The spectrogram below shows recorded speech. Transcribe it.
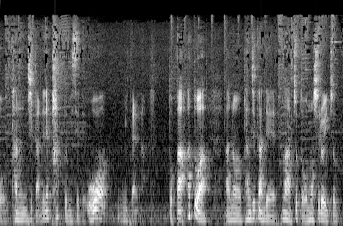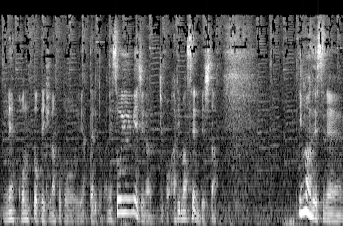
こう短時間でね、パッと見せて、おおみたいな。とか、あとは、あの短時間で、まあ、ちょっと面白いちょっと、ね、コント的なことをやったりとかねそういうイメージが結構ありませんでした今ですね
